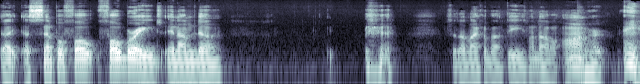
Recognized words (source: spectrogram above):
a, a simple faux, braids and I'm done. That's what I like about these. My dog arm hurt. Man.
